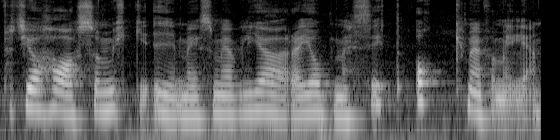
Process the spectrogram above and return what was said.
för att jag har så mycket i mig som jag vill göra jobbmässigt och med familjen.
